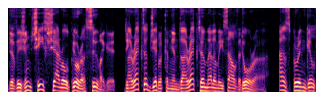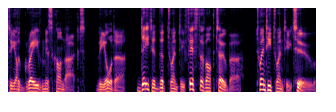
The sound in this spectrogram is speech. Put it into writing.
Division Chief Cheryl Pura Sumagit, Director Jedrican and Director Melanie Salvadora, as per guilty of grave misconduct. The order, dated the 25th of October, 2022,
